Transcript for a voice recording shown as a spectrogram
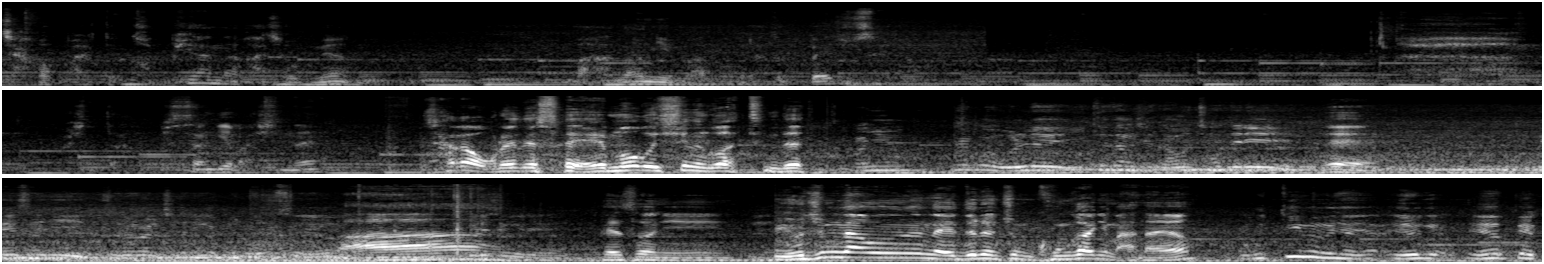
작업할 때 커피 하나 가져오면 만 원이만 원이라도 빼주세요 아, 맛있다 비싼 게 맛있네 차가 오래돼서 애 먹으시는 것 같은데. 아니요, 차가 원래 이때 당시 나온 차들이 네. 배선이 들어갈 자리가 별로 없어요. 아 그래서 그래요. 배선이. 요즘 나오는 애들은 좀 공간이 많아요? 그거 뛰면 그냥 여기 에어백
